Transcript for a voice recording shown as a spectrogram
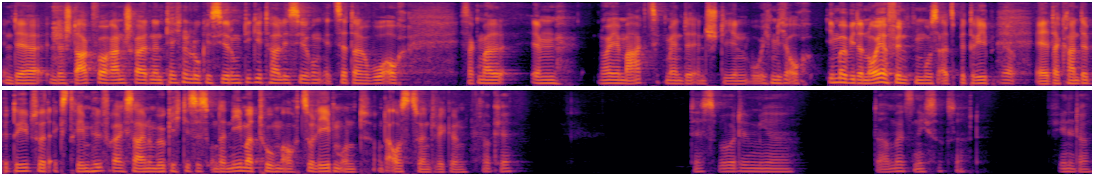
in der, in der stark voranschreitenden Technologisierung, Digitalisierung etc., wo auch, ich sag mal, ähm, neue Marktsegmente entstehen, wo ich mich auch immer wieder neu erfinden muss als Betrieb, Ja. äh, da kann der Betriebswirt extrem hilfreich sein, um wirklich dieses Unternehmertum auch zu leben und, und auszuentwickeln. Okay. Das wurde mir damals nicht so gesagt. Vielen Dank.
